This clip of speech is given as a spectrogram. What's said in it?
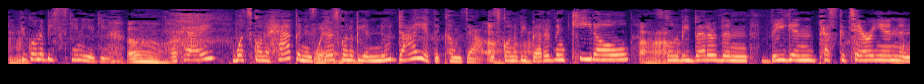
You're going to be skinny again. Oh. Okay? What's going to happen is When? there's going to be a new diet that comes out. It's going to be better than keto. Uh-huh. It's going to be better than vegan, pescatarian, and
